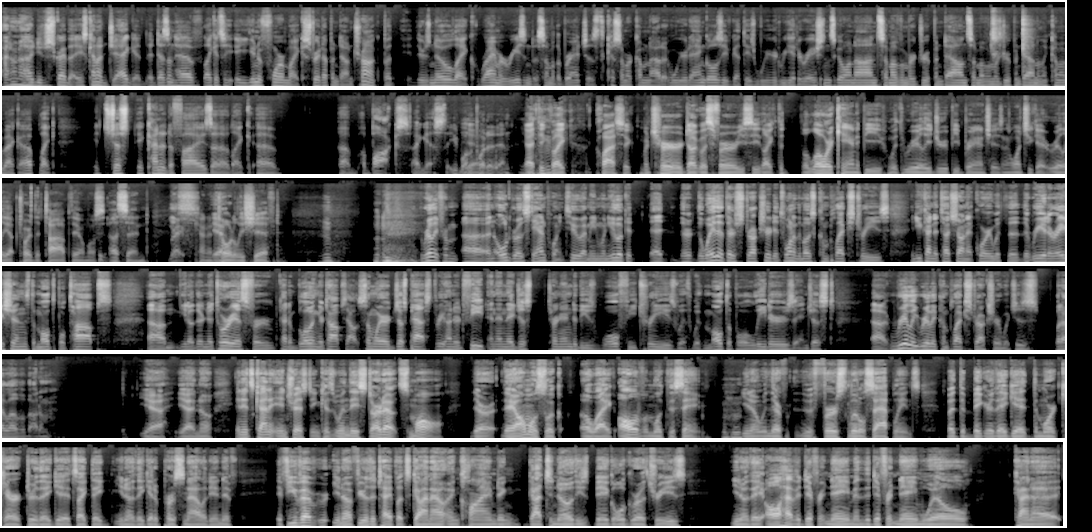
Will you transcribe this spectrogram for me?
I don't know how you describe that. It's kind of jagged. It doesn't have like it's a, a uniform like straight up and down trunk, but there's no like rhyme or reason to some of the branches because some are coming out at weird angles. You've got these weird reiterations going on. Some of them are drooping down. Some of them are drooping down and then coming back up. Like it's just it kind of defies a like a a, a box, I guess, that you'd want Yeah. to put it in. Yeah, I think Mhm. like classic mature Douglas fir, you see like the, the lower canopy with really droopy branches, and then once you get really up toward the top, they almost ascend, Yes. kind of Yeah. totally shift. really from uh, an old growth standpoint too. I mean, when you look at, at their, the way that they're structured, it's one of the most complex trees. And you kind of touched on it, Corey, with the, the reiterations, the multiple tops. Um, you know, they're notorious for kind of blowing their tops out somewhere just past 300 feet, and then they just turn into these wolfy trees with with multiple leaders and just uh, really, really complex structure, which is what I love about them. Yeah, yeah, no, and it's kind of interesting because when they start out small, they're they almost look alike. All of them look the same. Mm-hmm. You know, when they're the first little saplings, but the bigger they get, the more character they get. It's like they, you know, they get a personality. And if if you've ever, you know, if you're the type that's gone out and climbed and got to know these big old growth trees, you know, they all have a different name, and the different name will kind of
